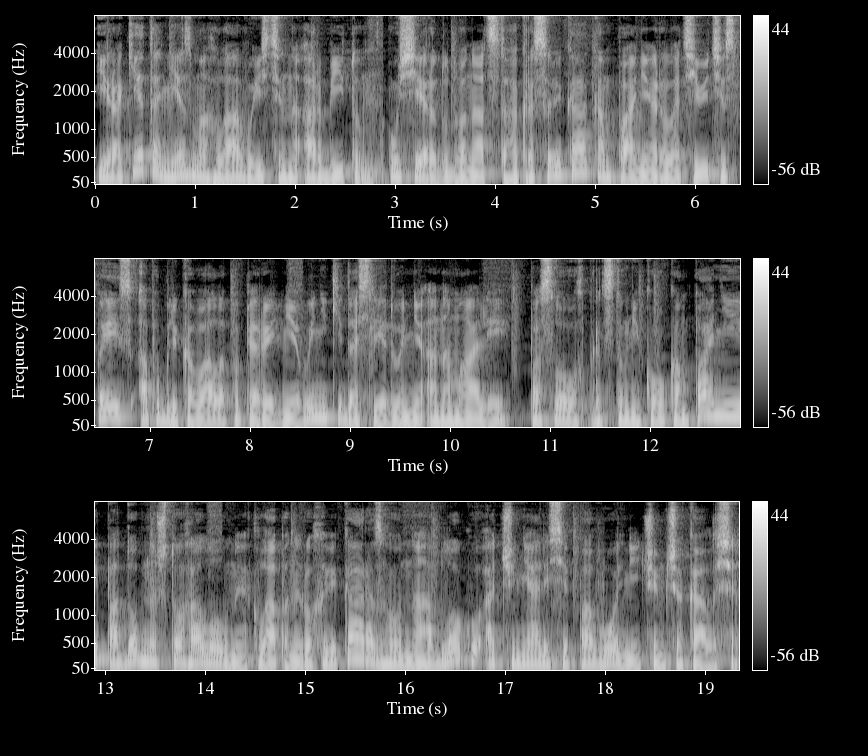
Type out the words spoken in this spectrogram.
І ракета не змагла выйсці на арбіту. У сераду 12 красавіка кампанія Relativity Space апублікавала папярэднія вынікі даследавання анамаліі. Па словах прадстаўнікоў кампаніі, падобна, што галоўныя клапаны рухавіка разгоннага блоку адчыняліся павольней, чым чакалася.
